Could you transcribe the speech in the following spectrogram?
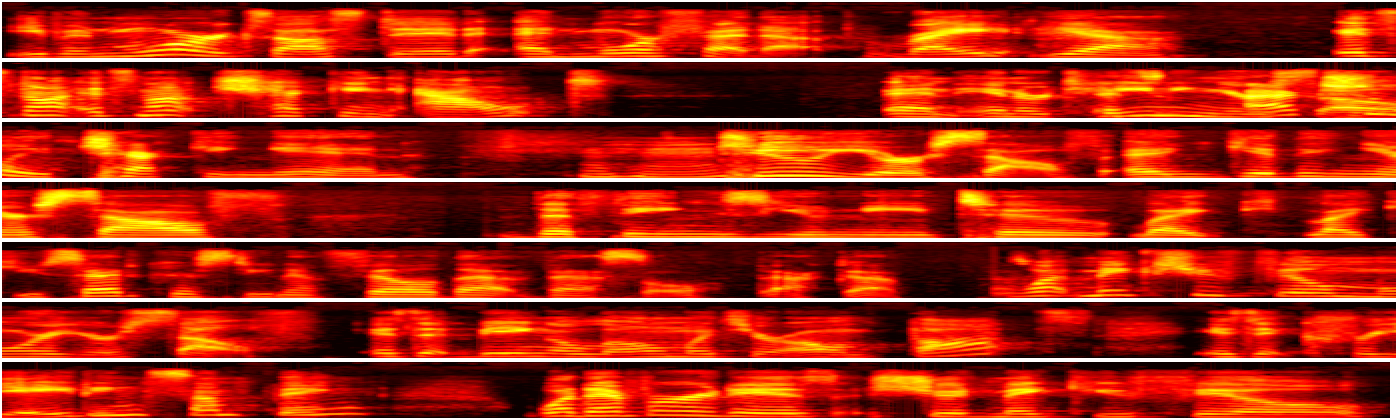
even more exhausted and more fed up. Right? Yeah. It's not. It's not checking out and entertaining it's yourself. Actually, checking in mm-hmm. to yourself and giving yourself the things you need to like like you said christina fill that vessel back up. What makes you feel more yourself? Is it being alone with your own thoughts? Is it creating something? Whatever it is should make you feel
